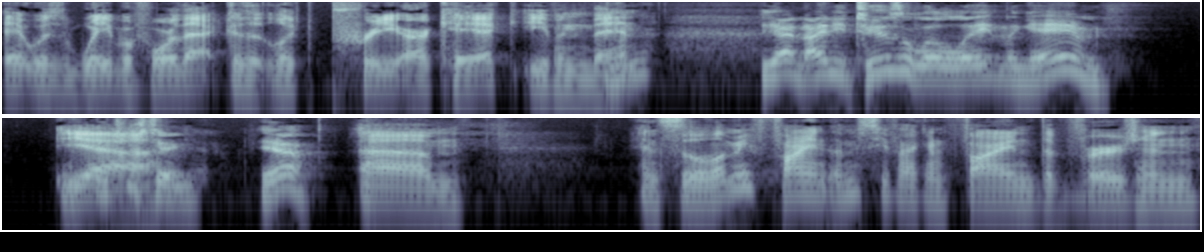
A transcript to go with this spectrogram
it was way before that because it looked pretty archaic even then. Yeah, 92 is a little late in the game. Yeah, Interesting. Yeah. Um, and so let me find. Let me see if I can find the version.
